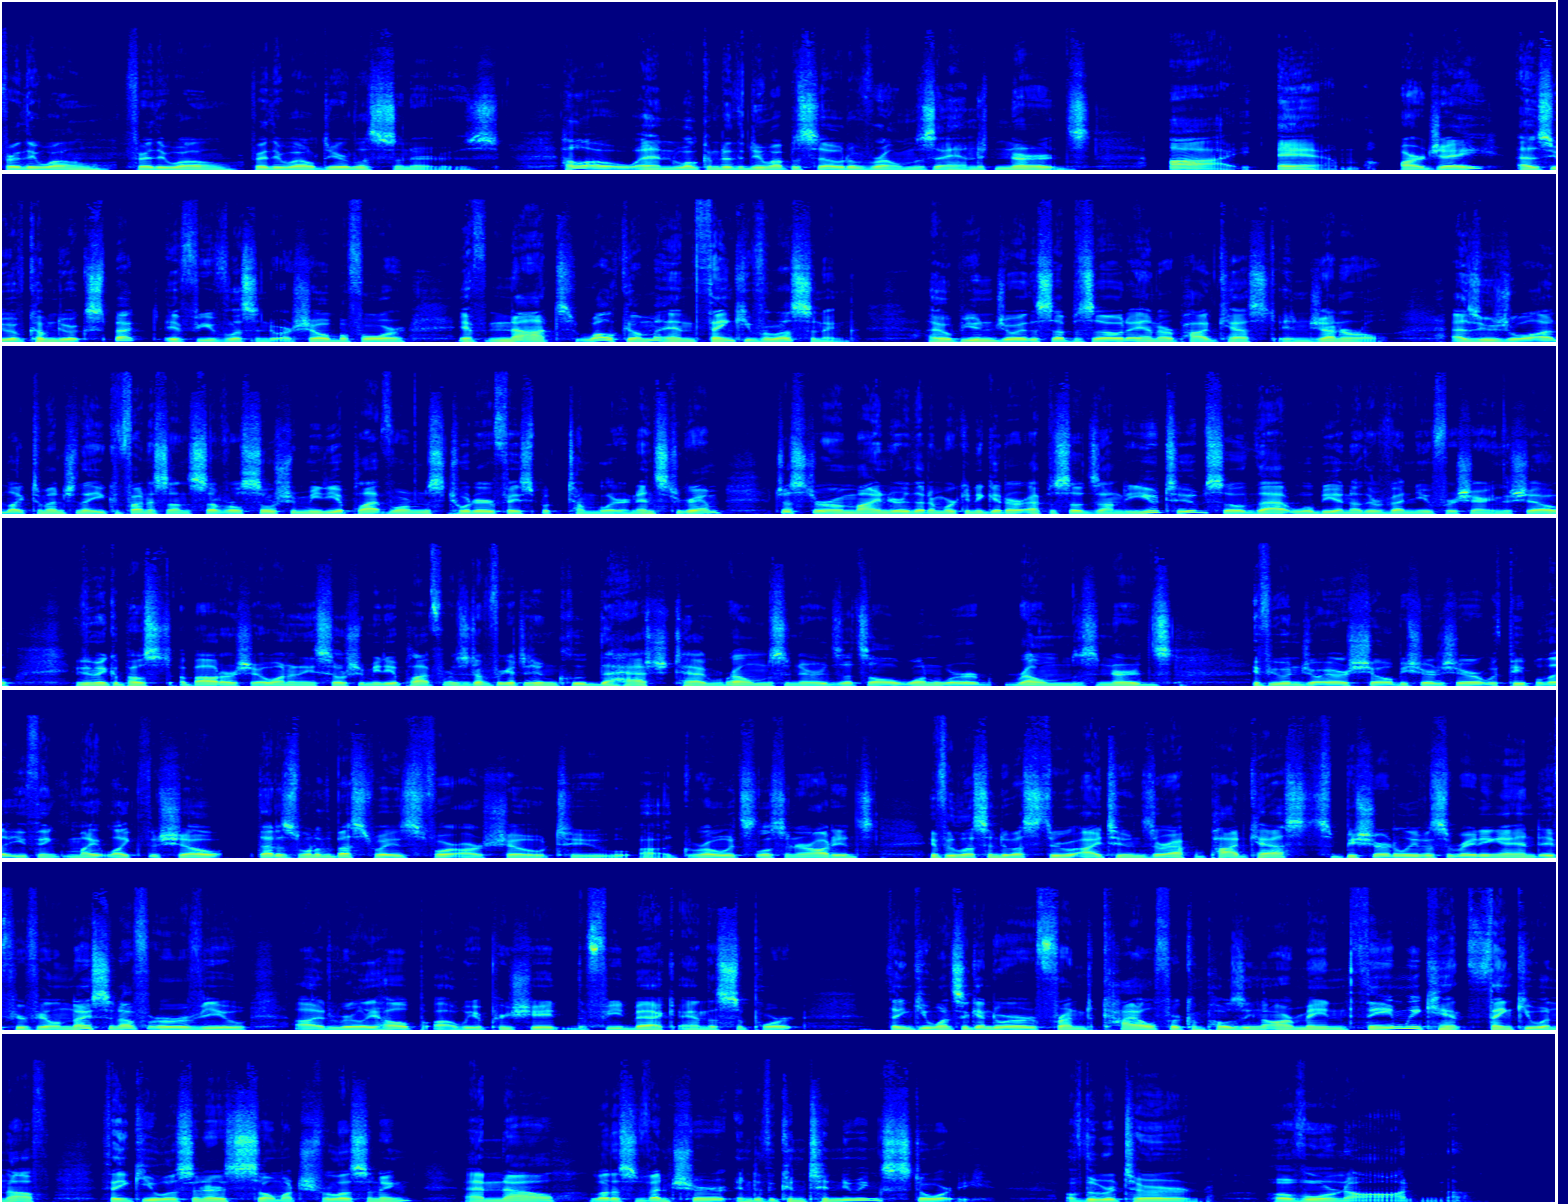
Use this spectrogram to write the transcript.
Fare thee well, fare thee well, fare thee well, dear listeners. Hello, and welcome to the new episode of Realms and Nerds. I am RJ, as you have come to expect if you've listened to our show before. If not, welcome and thank you for listening. I hope you enjoy this episode and our podcast in general. As usual, I'd like to mention that you can find us on several social media platforms Twitter, Facebook, Tumblr, and Instagram. Just a reminder that I'm working to get our episodes onto YouTube, so that will be another venue for sharing the show. If you make a post about our show on any social media platforms, don't forget to include the hashtag Realms Nerds. That's all one word Realms Nerds. If you enjoy our show, be sure to share it with people that you think might like the show that is one of the best ways for our show to uh, grow its listener audience. If you listen to us through iTunes or Apple Podcasts, be sure to leave us a rating, and if you're feeling nice enough, a review. Uh, it'd really help. Uh, we appreciate the feedback and the support. Thank you once again to our friend Kyle for composing our main theme. We can't thank you enough. Thank you, listeners, so much for listening. And now, let us venture into the continuing story of the return of Ornan.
